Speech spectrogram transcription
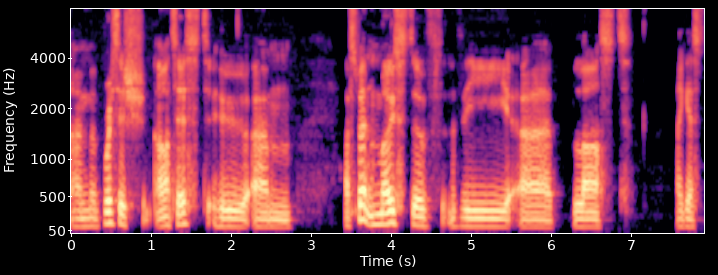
I'm a British artist who um, I've spent most of the uh, last, I guess,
